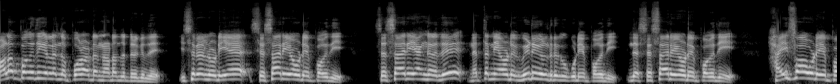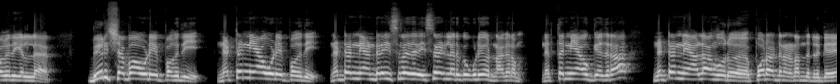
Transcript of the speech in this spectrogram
பல பகுதிகளில் இந்த போராட்டம் நடந்துட்டு இருக்குது இஸ்ரேலுடைய செசாரியாவுடைய பகுதி. செசாரியாங்கிறது நெத்தனியாவுடைய வீடுகள் இருக்கக்கூடிய பகுதி. இந்த செசாரியாவுடைய பகுதி ஹைஃபாவுடைய பகுதிகளில் பிர்ஷபாவுடைய பகுதி நெட்டன்யாவுடைய பகுதி. நெட்டன்யான்ற இஸ்ரேல் இஸ்ரேலில் இருக்கக்கூடிய ஒரு நகரம். நெத்தன்யாவுக்கு எதிராக நெட்டன்யாவில் அங்கே ஒரு போராட்டம் நடந்துட்டு இருக்கு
